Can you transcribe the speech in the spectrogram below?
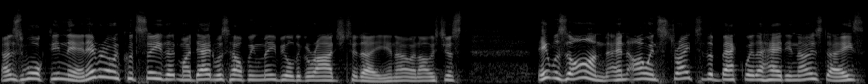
I just walked in there, and everyone could see that my dad was helping me build a garage today, you know, and I was just, it was on. And I went straight to the back where they had, in those days,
